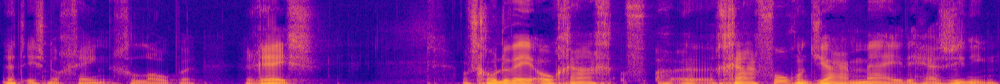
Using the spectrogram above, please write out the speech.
het is nog geen gelopen race. Ofschoon de WHO graag, uh, graag volgend jaar mei de herziening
